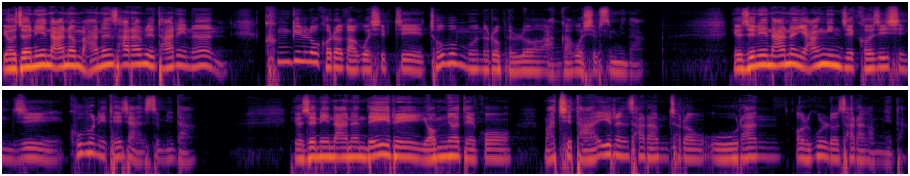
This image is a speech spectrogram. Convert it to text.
여전히 나는 많은 사람들 다리는 큰 길로 걸어가고 싶지 좁은 문으로 별로 안 가고 싶습니다. 여전히 나는 양인지 거짓인지 구분이 되지 않습니다. 여전히 나는 내일이 염려되고 마치 다 잃은 사람처럼 우울한 얼굴로 살아갑니다.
